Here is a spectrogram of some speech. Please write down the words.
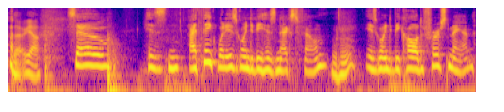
so yeah, So his, I think what is going to be his next film Mhm. is going to be called First Man.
